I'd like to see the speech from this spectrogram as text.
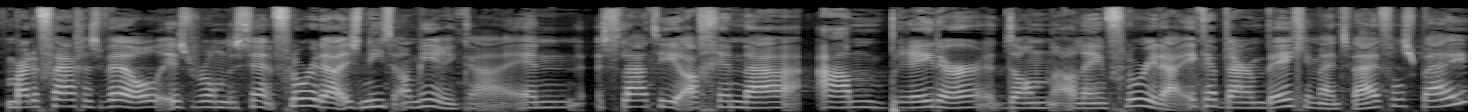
Maar de vraag is wel, is Ron DeSantis... Florida is niet Amerika. En slaat die agenda aan breder dan alleen Florida? Ik heb daar een beetje mijn twijfels bij.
